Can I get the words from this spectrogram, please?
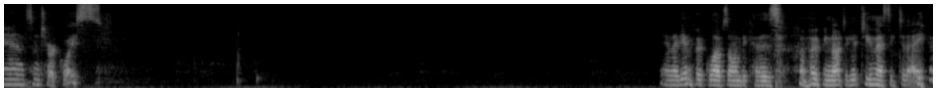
and some turquoise. And I didn't put gloves on because I'm hoping not to get too messy today.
